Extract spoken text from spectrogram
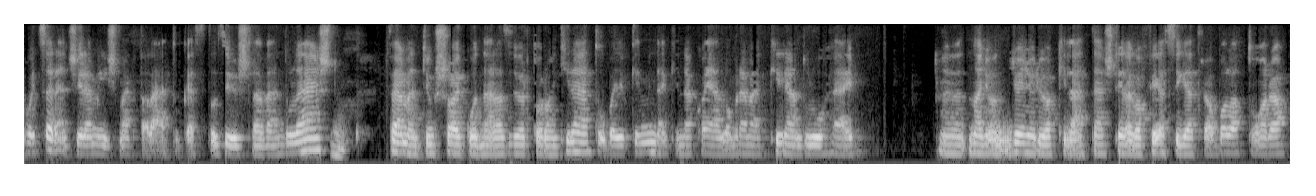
hogy szerencsére mi is megtaláltuk ezt az ős levendulást, mm. felmentünk Sajkodnál az őrtorony kilátóba, egyébként mindenkinek ajánlom remek kirándulóhely, nagyon gyönyörű a kilátás, tényleg a félszigetre, a Balatonra,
